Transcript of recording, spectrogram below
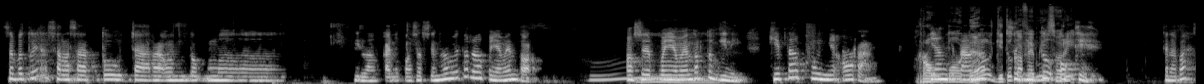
sebetulnya salah satu cara untuk menghilangkan imposter syndrome itu adalah punya mentor. Maksudnya punya mentor tuh gini, kita punya orang Role yang kita model anggap gitu Kak Femi, segitu sorry. oke. Kenapa?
